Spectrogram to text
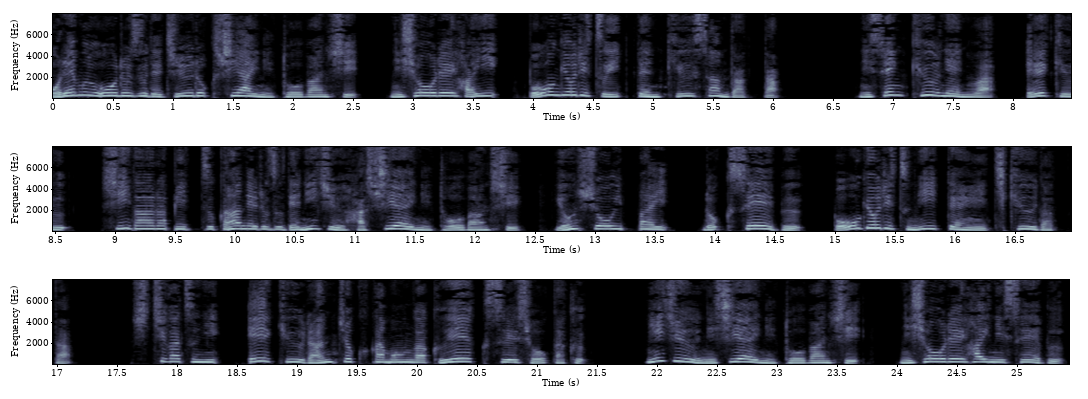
オレム・オールズで16試合に登板し、2勝0敗、防御率1.93だった。2009年は A 級、シーダーラピッツカーネルズで28試合に登板し、4勝1敗、6セーブ、防御率2.19だった。7月に A 級ランチョクカモンがクエークスへ昇格。22試合に登板し、2勝0敗2セーブ、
